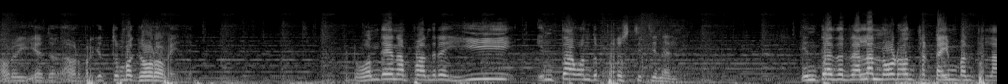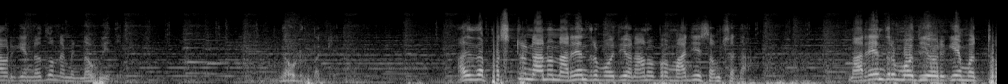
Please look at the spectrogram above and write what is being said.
ಅವರು ಅವ್ರ ಬಗ್ಗೆ ತುಂಬ ಗೌರವ ಇದೆ. ಬಟ್ ಒಂದೇನಪ್ಪ ಅಂದರೆ ಈ ಇಂಥ ಒಂದು ಪರಿಸ್ಥಿತಿನಲ್ಲಿ ಇಂಥದನ್ನೆಲ್ಲ ನೋಡುವಂಥ ಟೈಮ್ ಬಂತಲ್ಲ ಅವ್ರಿಗೆ ಅನ್ನೋದು ನಮಗೆ ನೋವಿದೆ. ಗೌಡ್ರ ಬಗ್ಗೆ. ಅದರಿಂದ ಫಸ್ಟು ನಾನು ನರೇಂದ್ರ ಮೋದಿ ನಾನೊಬ್ಬ ಮಾಜಿ ಸಂಸದ. ನರೇಂದ್ರ ಮೋದಿಯವರಿಗೆ ಮತ್ತು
